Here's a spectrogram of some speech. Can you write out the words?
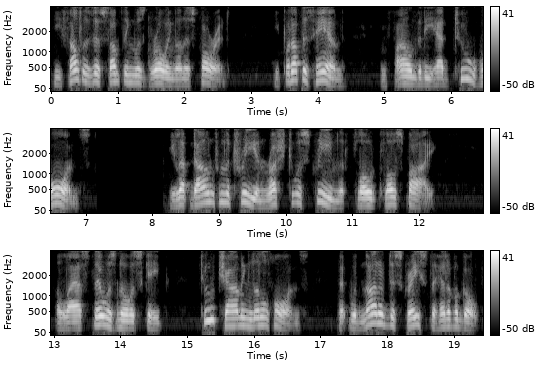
he felt as if something was growing on his forehead. He put up his hand and found that he had two horns. He leapt down from the tree and rushed to a stream that flowed close by. Alas, there was no escape! Two charming little horns, that would not have disgraced the head of a goat.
